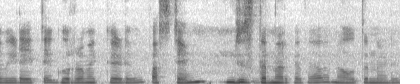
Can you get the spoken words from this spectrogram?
వీడైతే గుర్రం ఎక్కాడు ఫస్ట్ టైం. చూస్తున్నారు కదా నవ్వుతున్నాడు.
